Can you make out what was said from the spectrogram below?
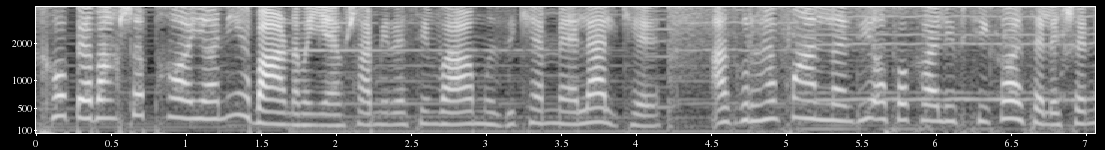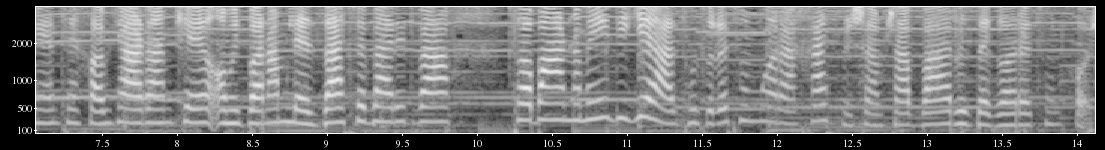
خب به بخش پایانی برنامه امشب می‌رسیم و موزیک ملل که از گروه فنلاندی آپوکالیپتیکا selection ی انتخاب کردم که امیدوارم لذت ببرید و تا برنامه دیگه از حضورتون مرخص میشم. شب و روزگارتون خوش.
